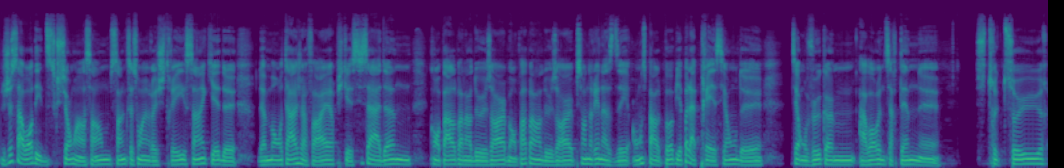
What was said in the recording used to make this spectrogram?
juste avoir des discussions ensemble sans que ce soit enregistré, sans qu'il y ait de, de montage à faire. Puis que si ça donne qu'on parle pendant deux heures, ben on parle pendant deux heures. Puis si on n'a rien à se dire, on se parle pas. Puis il n'y a pas la pression de... Tu on veut comme avoir une certaine euh, structure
